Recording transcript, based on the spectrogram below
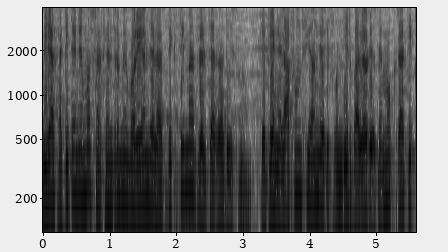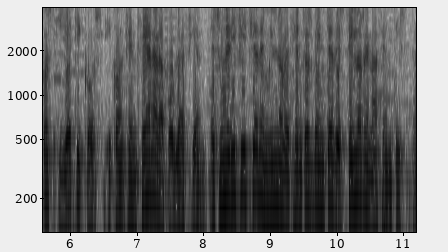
Mirad, aquí tenemos el Centro Memorial de las Víctimas del Terrorismo, que tiene la función de difundir valores democráticos y éticos y concienciar a la población. Es un edificio de 1920 de estilo renacentista.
